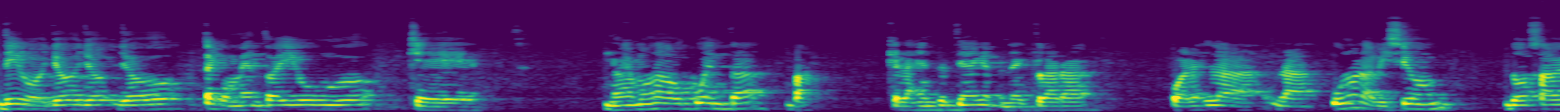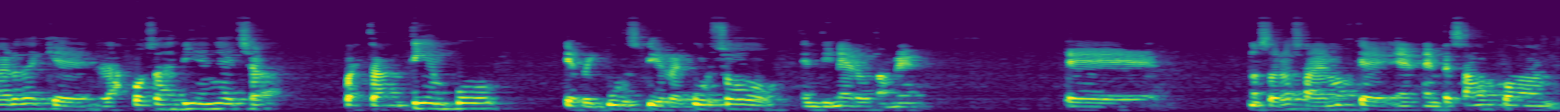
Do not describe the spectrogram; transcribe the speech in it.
digo, yo, yo, yo te comento ahí, Hugo, que nos hemos dado cuenta que la gente tiene que tener clara cuál es la, la, uno, la visión, dos, saber de que las cosas bien hechas cuestan tiempo y recursos y recurso en dinero también. Eh, nosotros sabemos que em, empezamos con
